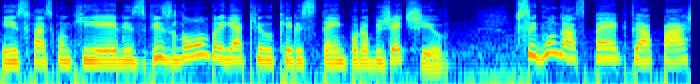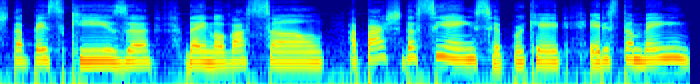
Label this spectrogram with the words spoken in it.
E isso faz com que eles vislumbrem aquilo que eles têm por objetivo. O segundo aspecto é a parte da pesquisa, da inovação, a parte da ciência, porque eles também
